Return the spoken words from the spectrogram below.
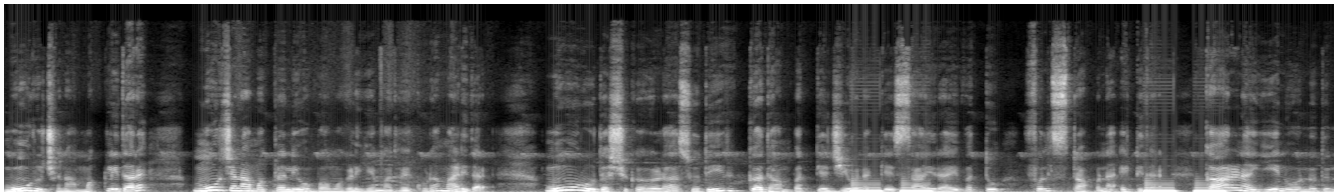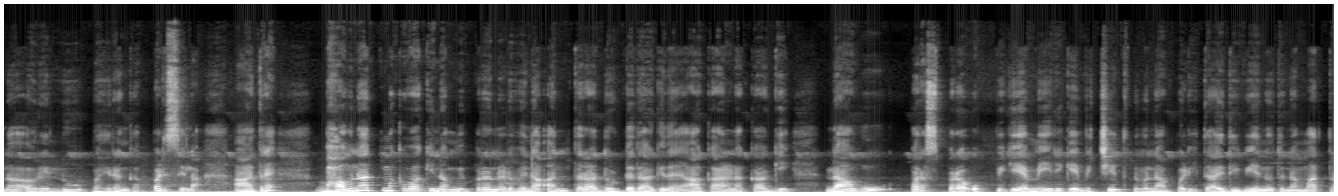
ಮೂರು ಜನ ಮಕ್ಕಳಿದ್ದಾರೆ ಮೂರು ಜನ ಮಕ್ಕಳಲ್ಲಿ ಒಬ್ಬ ಮಗಳಿಗೆ ಮದುವೆ ಕೂಡ ಮಾಡಿದ್ದಾರೆ. ಮೂರು ದಶಕಗಳ ಸುದೀರ್ಘ ದಾಂಪತ್ಯ ಜೀವನಕ್ಕೆ ಸಾಯಿರ ಇವತ್ತು ಫುಲ್ ಸ್ಟಾಪನ್ನು ಇಟ್ಟಿದ್ದಾರೆ. ಕಾರಣ ಏನು ಅನ್ನೋದನ್ನು ಅವರೆಲ್ಲೂ ಬಹಿರಂಗಪಡಿಸಿಲ್ಲ. ಆದರೆ ಭಾವನಾತ್ಮಕವಾಗಿ ನಮ್ಮಿಬ್ಬರ ನಡುವಿನ ಅಂತರ ದೊಡ್ಡದಾಗಿದೆ. ಆ ಕಾರಣಕ್ಕಾಗಿ ನಾವು ಪರಸ್ಪರ ಒಪ್ಪಿಗೆಯ ಮೇರೆಗೆ ವಿಚ್ಛೇದನವನ್ನು ಪಡಿತಾ ಇದ್ದೀವಿ ಅನ್ನೋದನ್ನು ಮಾತ್ರ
